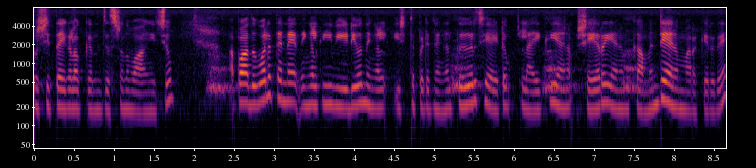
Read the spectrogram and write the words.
കൃഷിത്തൈകളൊക്കെ ഒന്ന് ജസ്റ്റ് ഒന്ന് വാങ്ങിച്ചു. അപ്പോൾ അതുപോലെ തന്നെ നിങ്ങൾക്ക് ഈ വീഡിയോ നിങ്ങൾ ഇഷ്ടപ്പെട്ടിട്ടുണ്ടെങ്കിൽ തീർച്ചയായിട്ടും ലൈക്ക് ചെയ്യാനും ഷെയർ ചെയ്യാനും കമന്റ് ചെയ്യാനും മറക്കരുതേ.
